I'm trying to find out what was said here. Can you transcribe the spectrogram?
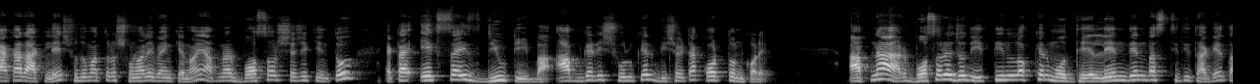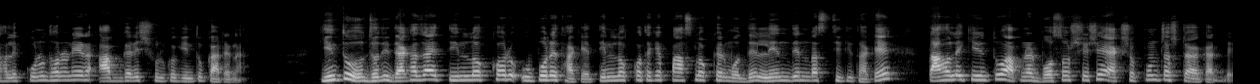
টাকা রাখলে শুধুমাত্র সোনালী ব্যাংকে নয়, আপনার বছর শেষে কিন্তু একটা এক্সাইজ ডিউটি বা আবগারি শুল্কের বিষয়টা কর্তন করে। আপনার বছরে যদি তিন লক্ষের মধ্যে লেনদেন বা স্থিতি থাকে, তাহলে কোনো ধরনের আবগারি শুল্ক কিন্তু কাটে না। কিন্তু যদি দেখা যায় তিন লক্ষর উপরে থাকে, তিন লক্ষ থেকে পাঁচ লক্ষের মধ্যে লেনদেন বা স্থিতি থাকে, তাহলে কিন্তু আপনার বছর শেষে একশো পঞ্চাশ টাকা কাটবে।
